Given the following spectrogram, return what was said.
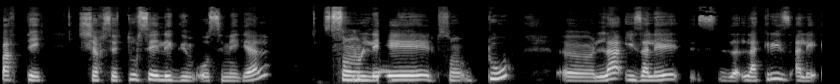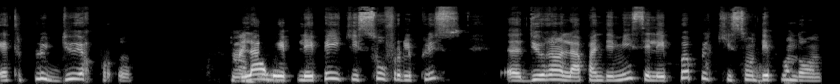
partait chercher tous ses légumes au Sénégal, son mmh. lait, son tout, là, ils allaient, la crise allait être plus dure pour eux. Ouais. Là, les, les, pays qui souffrent le plus durant la pandémie, c'est les peuples qui sont dépendants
